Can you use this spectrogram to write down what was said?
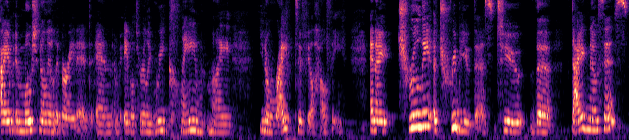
I am emotionally liberated and I'm able to really reclaim my, you know, right to feel healthy. And I truly attribute this to the diagnosis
